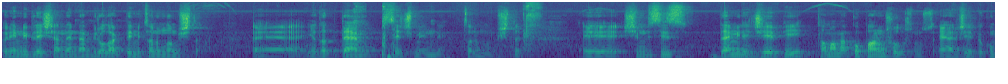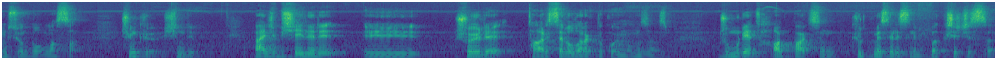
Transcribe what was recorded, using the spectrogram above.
önemli bileşenlerinden biri olarak DEM'i tanımlamıştı. E, ya da DEM seçmenini tanımlamıştı. E, şimdi siz DEM ile CHP'yi tamamen koparmış olursunuz eğer CHP komisyonda olmazsa. Çünkü şimdi bence bir şeyleri e, şöyle tarihsel olarak da koymamız lazım. Cumhuriyet Halk Partisi'nin Kürt meselesine bakış açısı,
